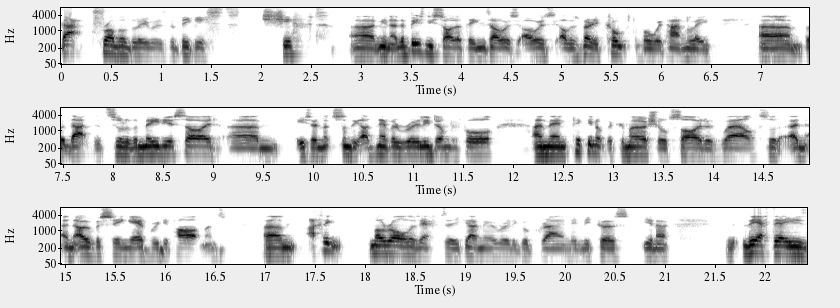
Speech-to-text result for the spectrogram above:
that probably was the biggest shift. Um, you know, the business side of things, I was, I was, I was very comfortable with handling. Um, but that sort of the media side, um, is something I'd never really done before. And then picking up the commercial side as well, sort of, and, and overseeing every department. Um, I think my role as FD gave me a really good grounding because, you know, the FD is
